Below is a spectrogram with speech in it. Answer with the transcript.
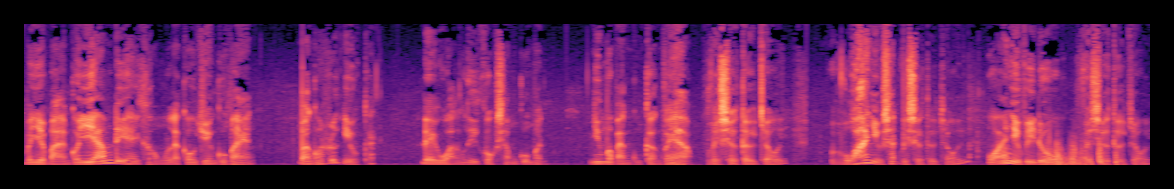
Bây giờ bạn có dám đi hay không là câu chuyện của bạn. Bạn có rất nhiều cách để quản lý cuộc sống của mình. Nhưng mà bạn cũng cần phải học về sự từ chối. Quá nhiều sách về sự từ chối, quá nhiều video về sự từ chối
